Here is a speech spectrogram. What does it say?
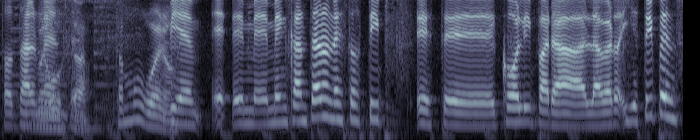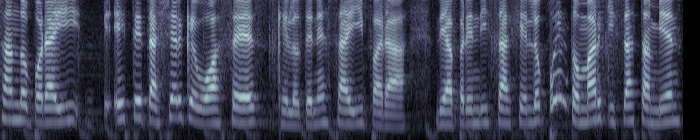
totalmente. Me gusta. Está muy bueno. Bien, eh, eh, me, me encantaron estos tips, este, Coli, para la verdad. Y estoy pensando por ahí, este taller que vos haces, que lo tenés ahí para de aprendizaje, ¿lo pueden tomar quizás también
